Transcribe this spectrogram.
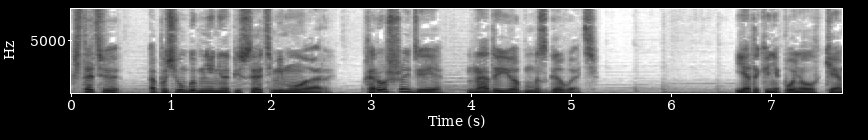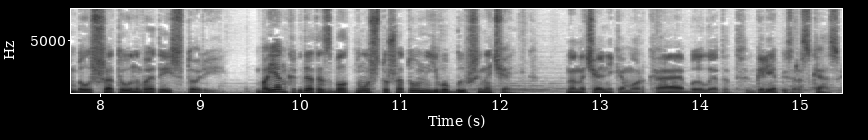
Кстати, а почему бы мне не написать мемуары? Хорошая идея, надо ее обмозговать. Я так и не понял, кем был Шатун в этой истории. Баян когда-то сболтнул, что Шатун его бывший начальник. Но начальником ОРК был этот Глеб из рассказа.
